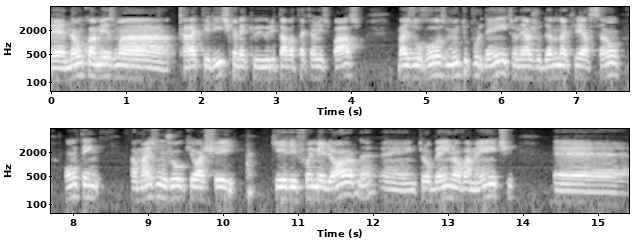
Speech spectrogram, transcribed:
é, não com a mesma característica, né, que o Yuri estava atacando espaço, mas o Rose muito por dentro, né, ajudando na criação. Ontem, a mais um jogo que eu achei que ele foi melhor, né, é, entrou bem novamente, é,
